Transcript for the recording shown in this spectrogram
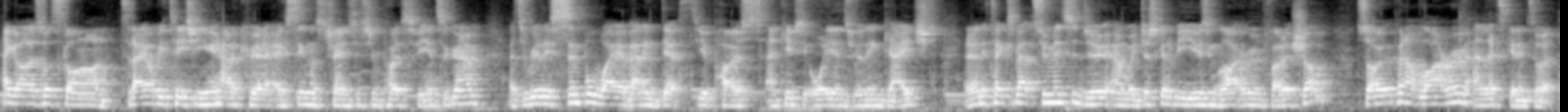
Hey guys, what's going on? Today I'll be teaching you how to create a seamless transition post for Instagram. It's a really simple way of adding depth to your posts and keeps your audience really engaged. It only takes about two minutes to do and we're just gonna be using Lightroom and Photoshop. So open up Lightroom and let's get into it.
